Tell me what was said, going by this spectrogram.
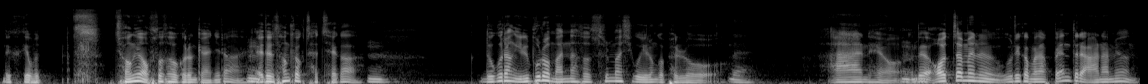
근데 그게 뭐 정이 없어서 그런 게 아니라 음. 애들 성격 자체가 음. 누구랑 일부러 만나서 술 마시고 이런 거 별로 네. 안 해요. 음. 근데 어쩌면은 우리가 만약 밴드를 안 하면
